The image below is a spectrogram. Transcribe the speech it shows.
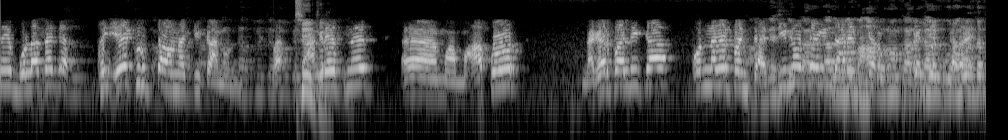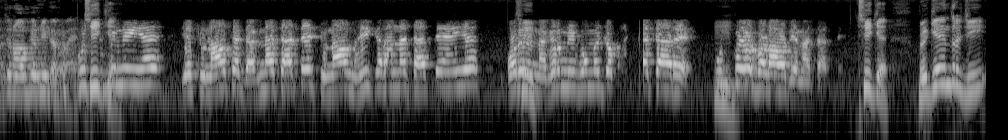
ने बोला था कि भाई एक रूपता होना चाहिए कानून कांग्रेस ने महापौर नगर पालिका और नगर पंचायत तीनों से चुनाव क्यों नहीं कर कुछ भी नहीं है। ये चुनाव से डरना चाहते हैं चुनाव नहीं कराना चाहते हैं ये। और नगर निगम में जो भ्रष्टाचार है उसको और बढ़ावा देना चाहते हैं। ठीक है। मृगेंद्र जी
